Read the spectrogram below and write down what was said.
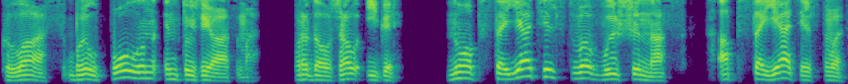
Класс был полон энтузиазма, продолжал Игорь. Но обстоятельства выше нас. Обстоятельства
